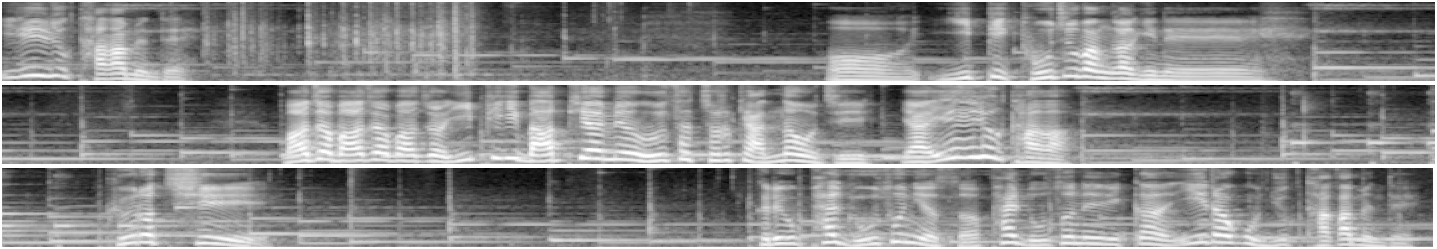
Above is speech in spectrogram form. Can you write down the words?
116다 가면 돼. 어, 2픽 도주 반각이네. 맞아, 맞아, 맞아. 2픽이 마피아면 의사 저렇게 안 나오지. 야, 16다 가. 그렇지. 그리고 8 노손이었어. 8 노손이니까 1하고 6 다 가면 돼.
